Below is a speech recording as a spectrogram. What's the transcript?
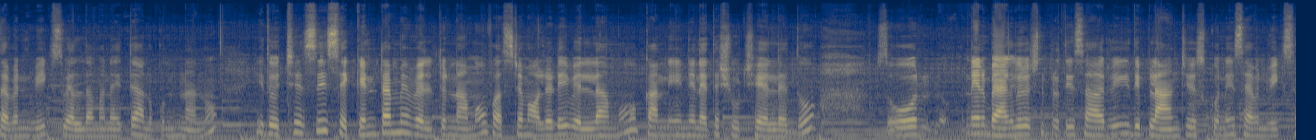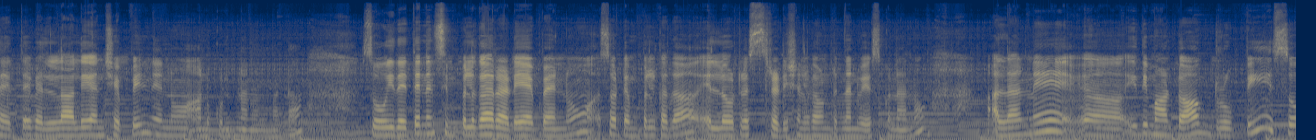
సెవెన్ వీక్స్ వెళ్దామని అయితే అనుకుంటున్నాను. ఇది వచ్చేసి సెకండ్ టైం మేము వెళ్తున్నాము. ఫస్ట్ టైం ఆల్రెడీ వెళ్ళాము. కానీ నేనైతే షూట్ చేయలేదు. సో నేను బెంగళూరు వచ్చిన ప్రతిసారి ఇది ప్లాన్ చేసుకుని సెవెన్ వీక్స్ అయితే వెళ్ళాలి అని చెప్పి నేను అనుకుంటున్నాను అనమాట సో ఇదైతే నేను సింపుల్గా రెడీ అయిపోయాను. సో టెంపుల్ కదా ఎల్లో డ్రెస్ ట్రెడిషనల్గా ఉంటుందని వేసుకున్నాను. అలానే ఇది మా డాగ్ డ్రూపీ సో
